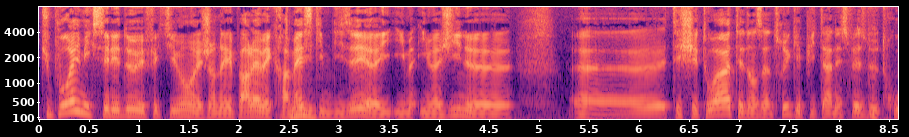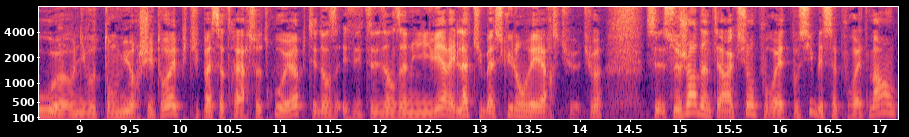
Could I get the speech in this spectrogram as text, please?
tu pourrais mixer les deux, effectivement, et j'en avais parlé avec Rames qui me disait, euh, imagine, euh, euh, t'es chez toi, t'es dans un truc, et puis t'as un espèce de trou au niveau de ton mur chez toi, et puis tu passes à travers ce trou, et hop, t'es dans, es dans un univers, et là tu bascules en VR, si tu veux, tu vois. Ce genre d'interaction pourrait être possible, et ça pourrait être marrant.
